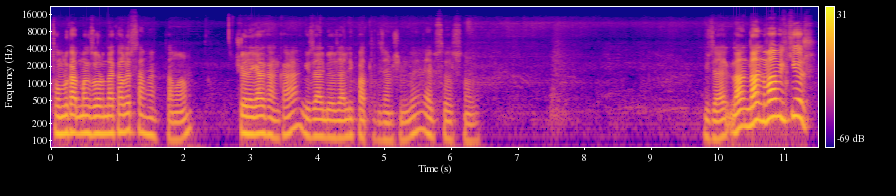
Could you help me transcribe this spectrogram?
Tomruk atmak zorunda kalırsam. Heh, tamam. Şöyle gel kanka. Güzel bir özellik patlatacağım şimdi. Hepsi olsun orada. Güzel. Lan lan lan Valkür.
